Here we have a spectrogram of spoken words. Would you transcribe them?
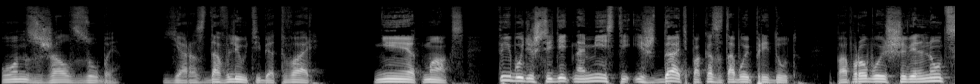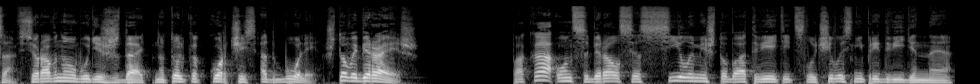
Он сжал зубы. «Я раздавлю тебя, тварь!» «Нет, Макс, ты будешь сидеть на месте и ждать, пока за тобой придут. Попробуешь шевельнуться, все равно будешь ждать, но только корчись от боли. Что выбираешь?» Пока он собирался с силами, чтобы ответить, случилось непредвиденное.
